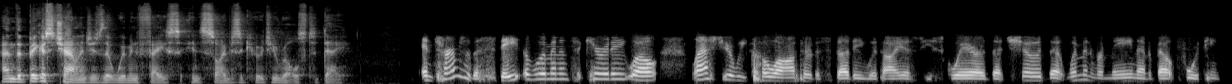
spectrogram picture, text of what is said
and the biggest challenges that women face in cybersecurity roles today. In terms of the state of women in security, well, last year we co authored a study with ISC Squared that showed that women remain at about 14%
